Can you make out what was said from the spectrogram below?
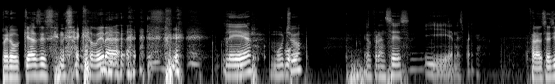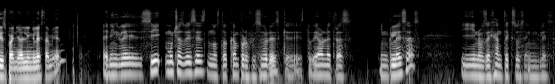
¿Pero qué haces en esa carrera? Leer mucho en francés y en español. ¿Francés y español, inglés también? En inglés, sí, muchas veces nos tocan profesores que estudiaron letras inglesas y nos dejan textos en inglés.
